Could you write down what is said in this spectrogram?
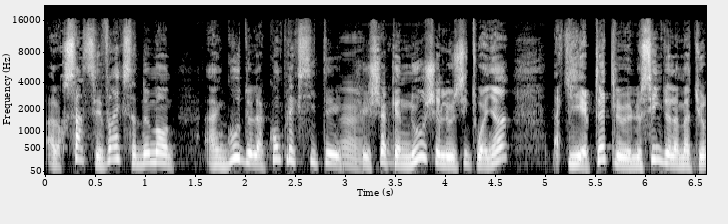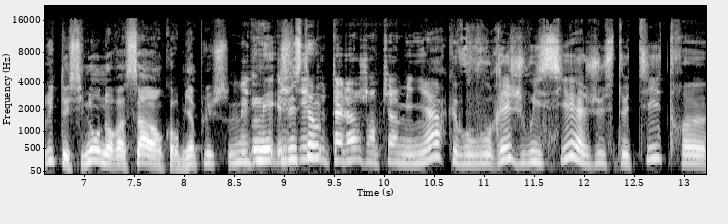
Alors ça, c'est vrai que ça demande un goût de la complexité mmh. chez chacun de nous, chez le citoyen, bah, qui est peut-être le, signe de la maturité. Sinon, on aura ça encore bien plus. Mais, Mais justement... tout à l'heure, Jean-Pierre Mignard, que vous vous réjouissiez à juste titre euh,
